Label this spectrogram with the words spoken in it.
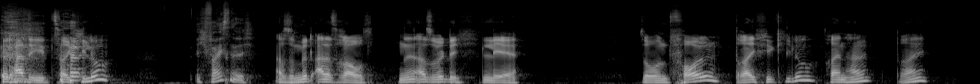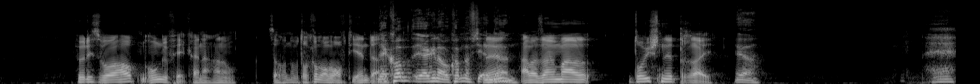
was hat die? 2 Kilo? Ich weiß nicht. Also mit alles raus. Ne? Also wirklich leer. So und voll, 3, 4 Kilo? 3,5? 3? Würde ich so behaupten? Ungefähr, keine Ahnung. Ist auch, da kommt auch auf die Ente an. Der kommt, ja genau, kommt auf die Ende ne? an. Aber sagen wir mal, Durchschnitt 3. Ja. Hä?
